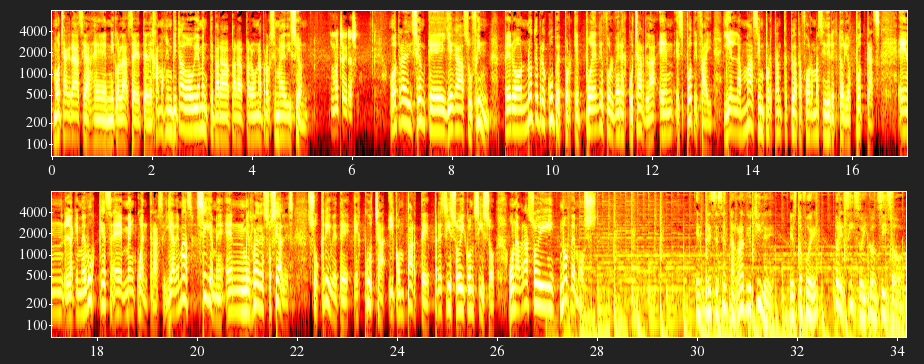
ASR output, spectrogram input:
Muchas gracias, eh, Nicolás. Eh, te dejamos invitado, obviamente, para, para, para una próxima edición. Muchas gracias. Otra edición que llega a su fin, pero no te preocupes porque puedes volver a escucharla en Spotify y en las más importantes plataformas y directorios podcast. En la que me busques eh, me encuentras y además sígueme en mis redes sociales. Suscríbete, escucha y comparte, preciso y conciso. Un abrazo y nos vemos. En 360 Radio Chile, esto fue Preciso y Conciso.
